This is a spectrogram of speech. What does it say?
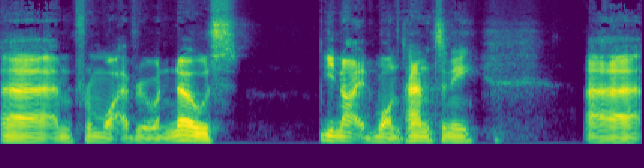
uh, and from what everyone knows, United want Antony. Uh,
